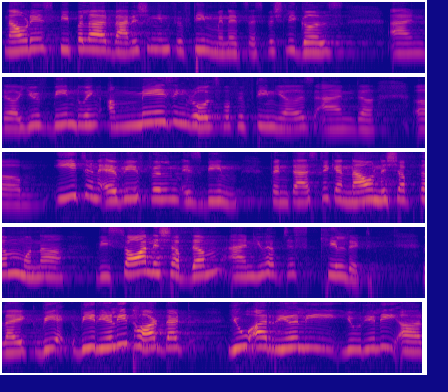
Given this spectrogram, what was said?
Nowadays, people are vanishing in 15 minutes, especially girls. And uh, you've been doing amazing roles for 15 years. And uh, um, each and every film has been fantastic. And now Nishabdam, Mona, we saw Nishabdam and you have just killed it. Like, we, we really thought that you are really, you really are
